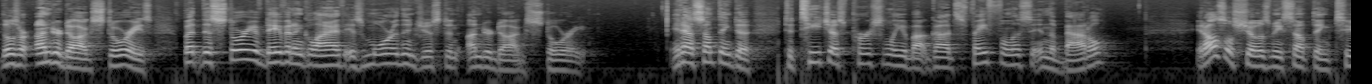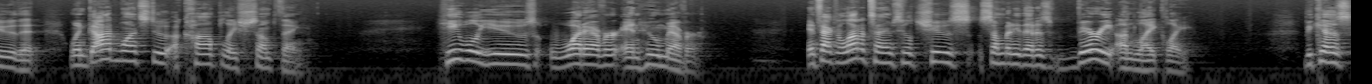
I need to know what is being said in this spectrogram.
those are underdog stories. But this story of David and Goliath is more than just an underdog story. It has something to, to teach us personally about God's faithfulness in the battle. It also shows me something, too, that when God wants to accomplish something, He will use whatever and whomever. In fact, a lot of times he'll choose somebody that is very unlikely because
